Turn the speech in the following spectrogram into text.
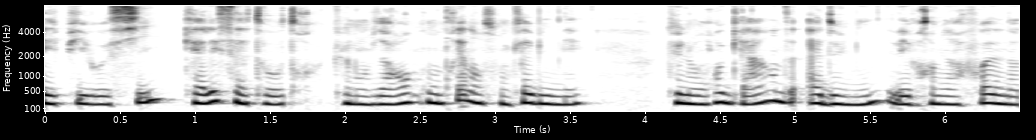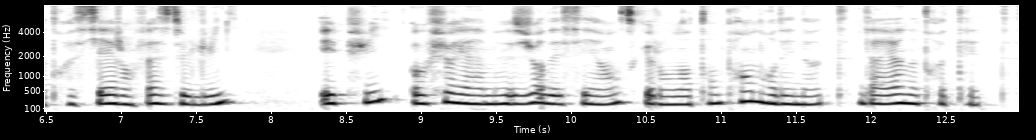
Et puis aussi, quel est cet autre que l'on vient rencontrer dans son cabinet, que l'on regarde à demi les premières fois de notre siège en face de lui, et puis au fur et à mesure des séances que l'on entend prendre des notes derrière notre tête?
